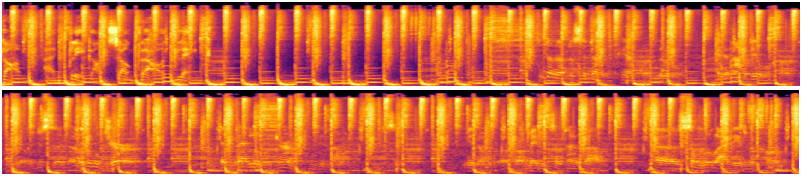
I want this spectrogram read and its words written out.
pepshowboys.com and click on SoundCloud link. Sometimes I'll just sit down at the piano in the middle, and an idea will come. You just a, a little germ, and that little germ I can develop. So, you know, or, or maybe sometimes I'll, uh, some little ideas will come.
